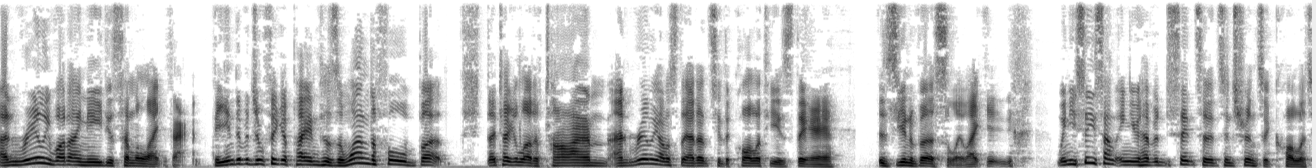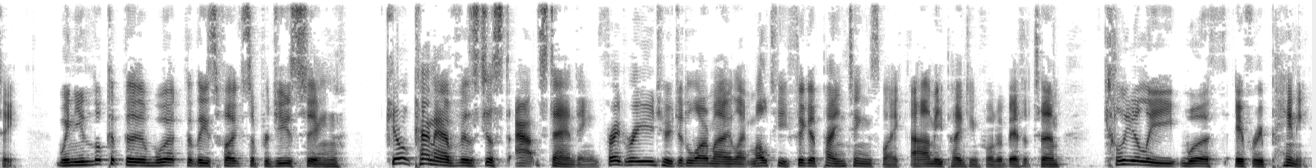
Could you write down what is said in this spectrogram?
And really what I need is someone like that. The individual figure painters are wonderful, but they take a lot of time. And really, honestly, I don't see the quality is there. It's universally. Like, when you see something, you have a sense of its intrinsic quality. When you look at the work that these folks are producing, Kirill Kanev is just outstanding. Fred Reed, who did a lot of my like multi-figure paintings, like army painting for a better term, clearly worth every penny.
